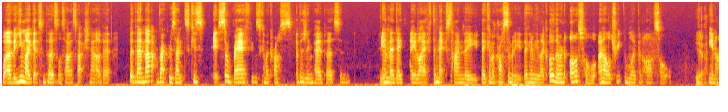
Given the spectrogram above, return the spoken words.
whatever, you might get some personal satisfaction out of it. But then that represents because it's so rare for people to come across a visually impaired person Yeah. in their day to day life. The next time they they come across somebody, they're gonna be like, "Oh, they're an asshole," and I'll treat them like an asshole. Yeah. You know,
